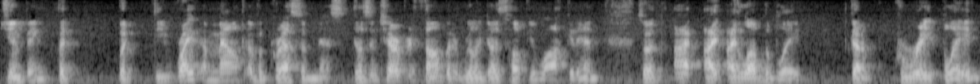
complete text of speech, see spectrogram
jimping, but but the right amount of aggressiveness doesn't tear up your thumb, but it really does help you lock it in. So I, I, I love the blade. It's got a great blade.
